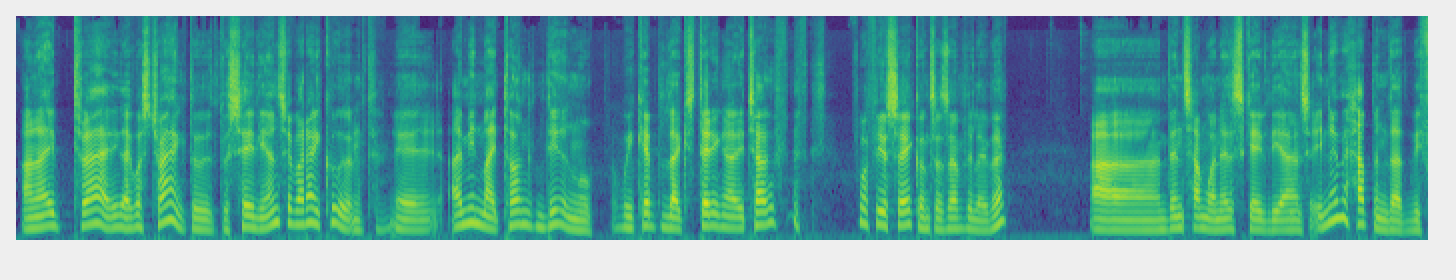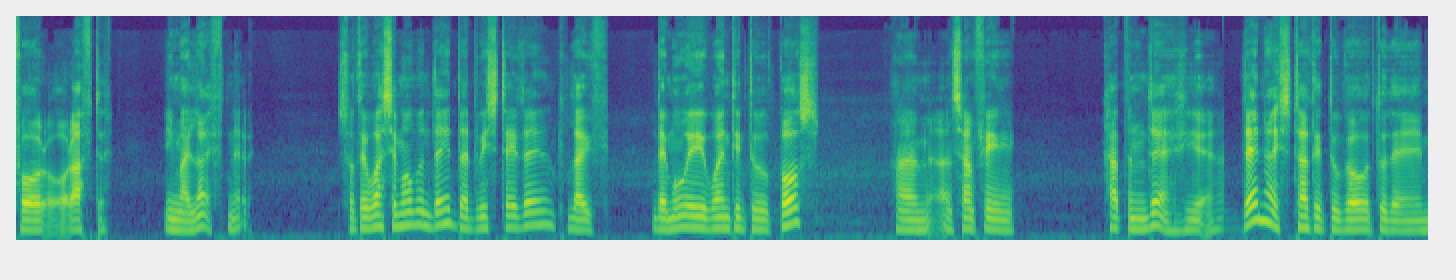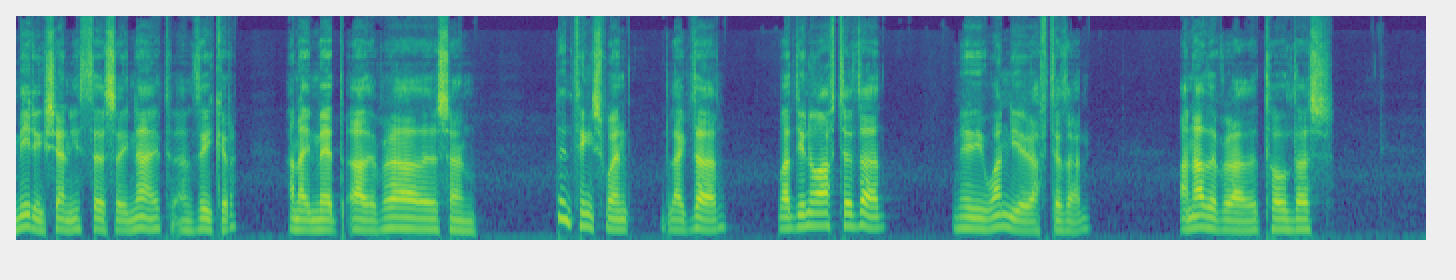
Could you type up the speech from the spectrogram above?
And I tried, I was trying to, to say the answer, but I couldn't. Uh, I mean, my tongue didn't move. We kept like staring at each other for a few seconds or something like that. Uh, and then someone else gave the answer. It never happened that before or after in my life, never. So there was a moment there that we stayed there, like the movie went into pause and, and something happened there, yeah. Then I started to go to the meeting Shani Thursday night at Zikr and I met other brothers and then things went like that. But you know, after that, maybe one year after that, another brother told us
